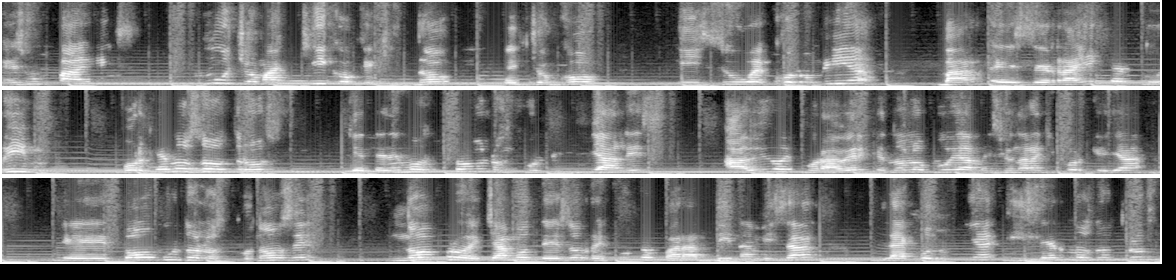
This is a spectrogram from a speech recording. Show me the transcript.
es un país mucho más chico que Quibdó, el Chocó, y su economía va, eh, se radica en turismo. ¿Por qué nosotros, que tenemos todos los potenciales habido y por haber, que no los voy a mencionar aquí porque ya eh, todo el mundo los conoce, no aprovechamos de esos recursos para dinamizar la economía y ser nosotros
